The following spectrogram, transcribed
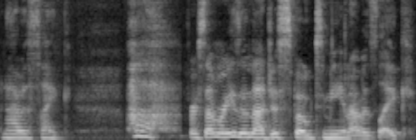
And I was like, for some reason that just spoke to me and I was like,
